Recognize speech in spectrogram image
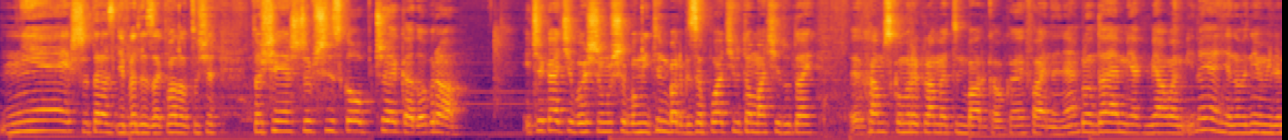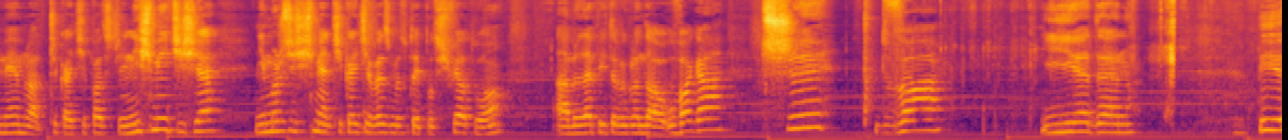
Nie, jeszcze teraz nie będę zakładał, to się, to się jeszcze wszystko obczeka, dobra. I czekajcie, bo jeszcze muszę, bo mi Tymbark zapłacił, to macie tutaj e, chamską reklamę Tymbarka, okej? Fajne, nie? Oglądałem jak miałem, ile ja nie, nawet nie wiem ile miałem lat. Czekajcie, patrzcie, nie śmiejcie się, nie możecie się śmiać. Czekajcie, wezmę tutaj pod światło, aby lepiej to wyglądało. Uwaga, 3, 2, 1. Je...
